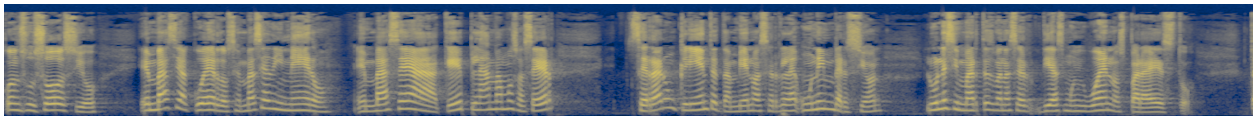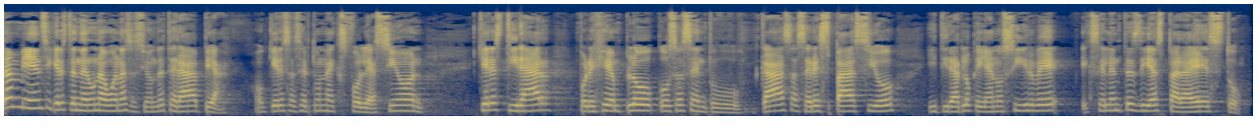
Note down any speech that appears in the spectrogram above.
con su socio, en base a acuerdos, en base a dinero, en base a qué plan vamos a hacer, cerrar un cliente también o hacer una inversión, lunes y martes van a ser días muy buenos para esto. También si quieres tener una buena sesión de terapia o quieres hacerte una exfoliación, quieres tirar, por ejemplo, cosas en tu casa, hacer espacio y tirar lo que ya no sirve, excelentes días para esto.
